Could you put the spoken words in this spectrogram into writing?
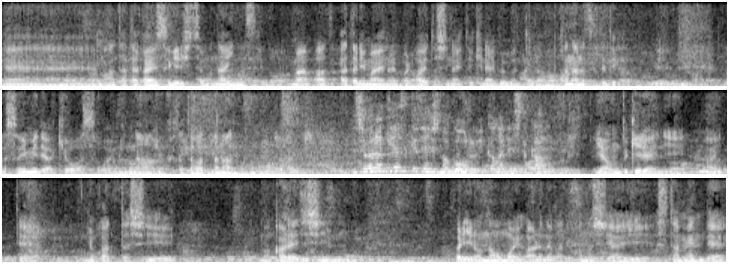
えーまあ、戦いすぎる必要もないんですけど、まあ、やっぱ当たり前のやっぱりファイトしないといけない部分っていうのは必ず出てくるんで、まあそういう意味では今日はすごいみんなよく戦ったなと思います藤原健介選手のゴールいかがでしたか？いや本当綺麗に入ってよかったし、まあ、彼自身もやっぱりいろんな思いがある中でこの試合スタメンで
